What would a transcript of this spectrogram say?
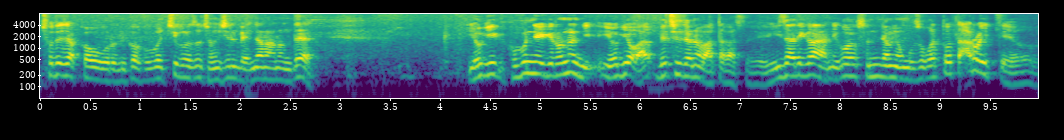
초대 작가고 그러니까 그걸 찍어서 전시를 매년 하는데 여기 그분 얘기로는 여기 와- 며칠 전에 왔다 갔어요. 이 자리가 아니고 선인장 연구소가 또 따로 있대요.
